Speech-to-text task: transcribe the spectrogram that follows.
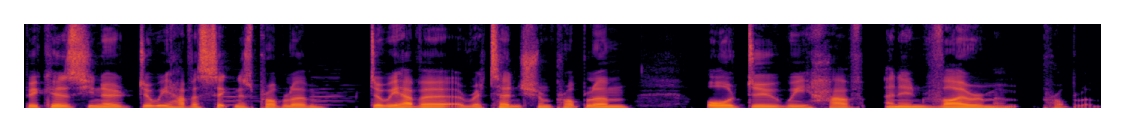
Because, you know, do we have a sickness problem? Do we have a, a retention problem? Or do we have an environment problem?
